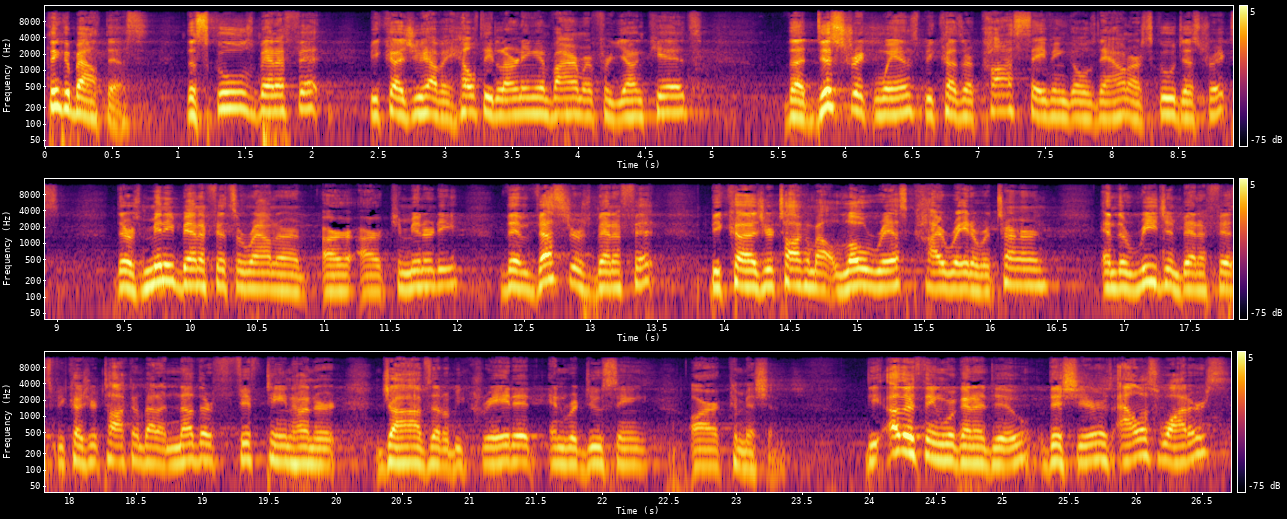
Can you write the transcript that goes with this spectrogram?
Think about this the schools benefit because you have a healthy learning environment for young kids. The district wins because their cost saving goes down, our school districts. There's many benefits around our, our, our community. The investors benefit because you're talking about low risk, high rate of return. And the region benefits because you're talking about another 1,500 jobs that'll be created and reducing our commission. The other thing we're going to do this year is Alice Waters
